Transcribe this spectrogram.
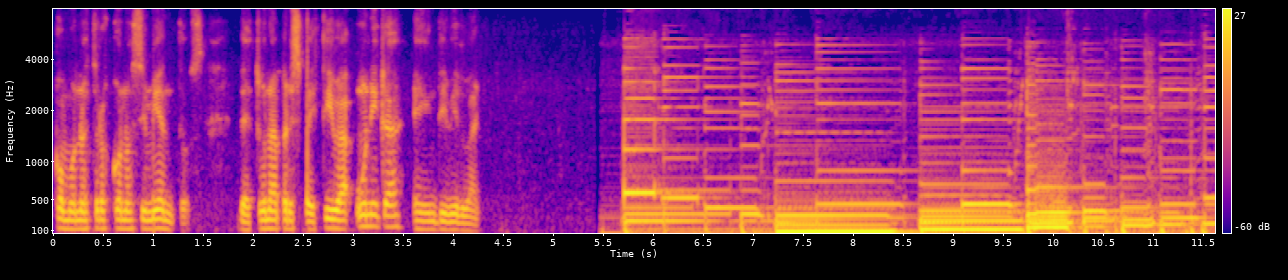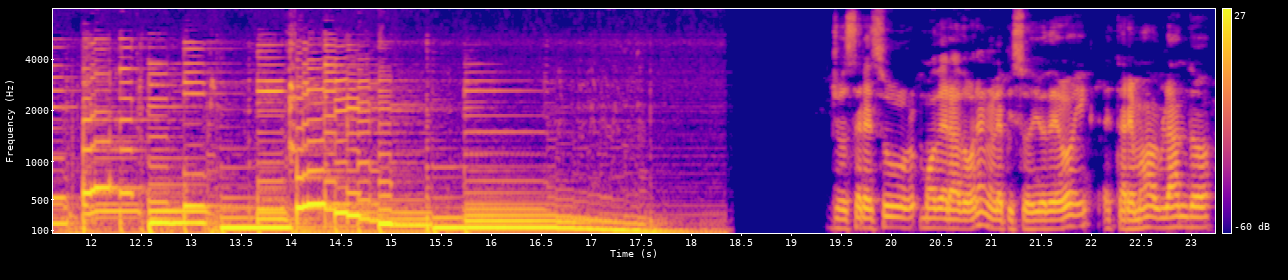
como nuestros conocimientos desde una perspectiva única e individual. Seré su moderador en el episodio de hoy. Estaremos hablando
